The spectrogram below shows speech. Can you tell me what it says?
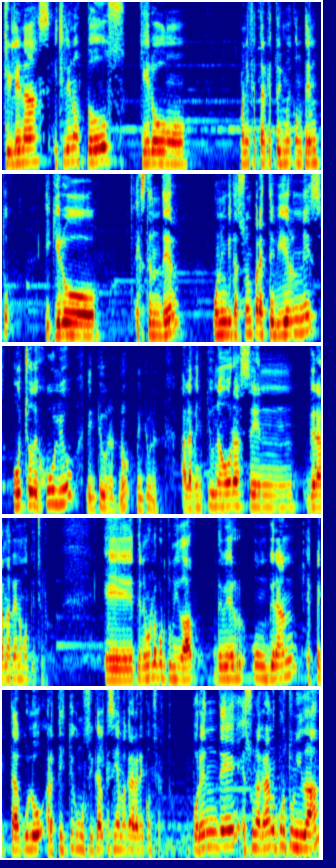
Chilenas y chilenos todos, quiero manifestar que estoy muy contento y quiero extender una invitación para este viernes 8 de julio, 21, ¿no? 21, a las 21 horas en Gran Arena Monticello. Eh, tenemos la oportunidad de ver un gran espectáculo artístico musical que se llama Caravana en Concierto. Por ende, es una gran oportunidad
